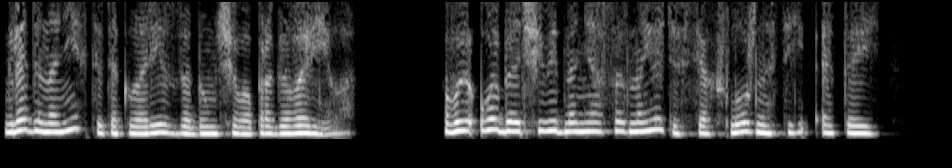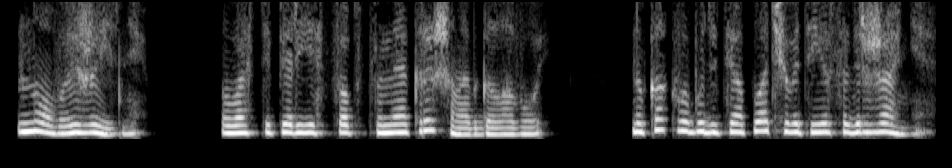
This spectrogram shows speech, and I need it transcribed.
Глядя на них, тетя Кларис задумчиво проговорила. «Вы обе, очевидно, не осознаете всех сложностей этой новой жизни. У вас теперь есть собственная крыша над головой. Но как вы будете оплачивать ее содержание?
